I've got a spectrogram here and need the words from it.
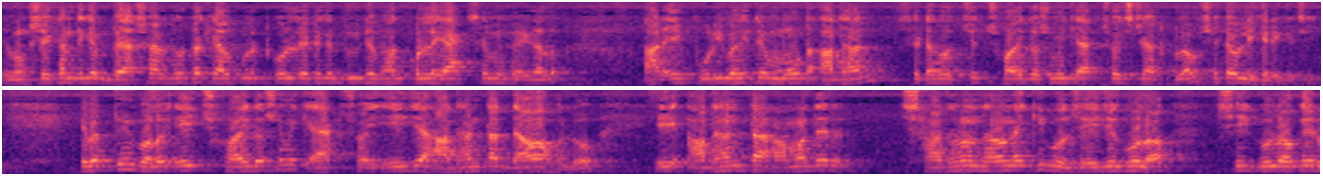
এবং সেখান থেকে ব্যাসার্ধটা ক্যালকুলেট করলে এটাকে দুইটা ভাগ করলে এক সেমি হয়ে গেল। আর এই পরিবাহীতে মোট আধান, সেটা হচ্ছে ছয় দশমিক এক ছয় স্টার্ট করলাম, সেটাও লিখে রেখেছি। এবার তুমি বলো, এই ছয় দশমিক এক ছয়, এই যে আধানটা দেওয়া হলো, এই আধানটা আমাদের সাধারণ ধারণায় কি বলছে? এই যে গোলক, সেই গোলকের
